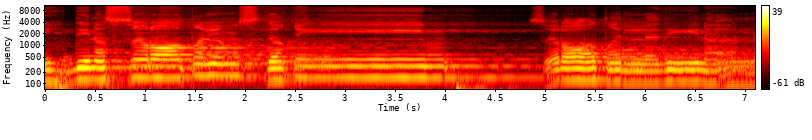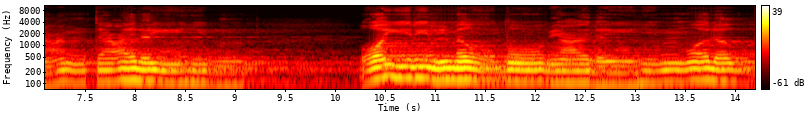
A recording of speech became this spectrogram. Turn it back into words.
اهدنا الصراط المستقيم. صراط الذين أنعمت عليهم غير المغضوب عليهم ولا الضالين.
